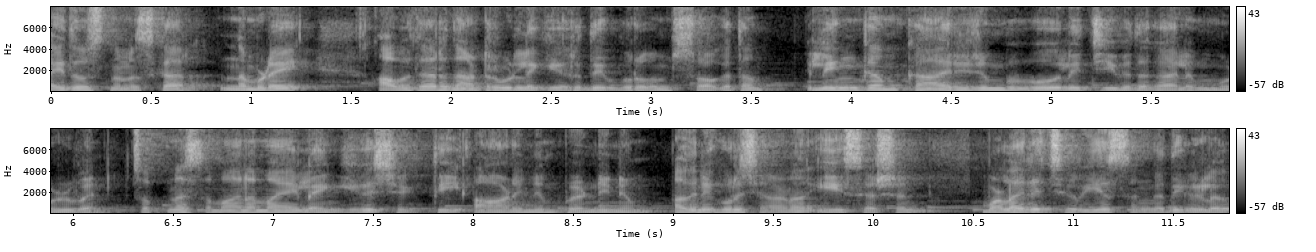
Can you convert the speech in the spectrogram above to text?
ഹൈ ദോസ് നമസ്കാർ നമ്മുടെ അവതാർ നാട്ടുകളിലേക്ക് ഹൃദയപൂർവം സ്വാഗതം. ലിംഗം കാരിരുമ്പ് പോലെ ജീവിതകാലം മുഴുവൻ സ്വപ്ന സമാനമായ ലൈംഗിക ശക്തി ആണിനും പെണ്ണിനും അതിനെക്കുറിച്ചാണ് ഈ സെഷൻ. വളരെ ചെറിയ സംഗതികൾ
